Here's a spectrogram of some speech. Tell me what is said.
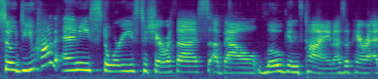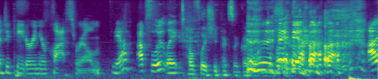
So, do you have any stories to share with us about Logan's time as a para educator in your classroom? Yeah, absolutely. Hopefully she picks a good one. yeah. I,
